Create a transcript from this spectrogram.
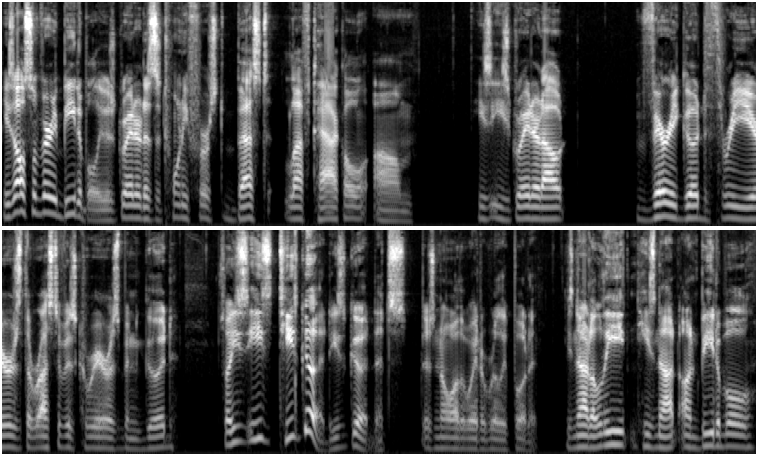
He's also very beatable. He was graded as the 21st best left tackle. Um, he's he's graded out very good three years. The rest of his career has been good. So he's he's he's good. He's good. That's there's no other way to really put it. He's not elite. He's not unbeatable.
